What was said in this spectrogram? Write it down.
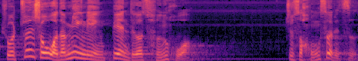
说遵守我的命令，便得存活，就是红色的字。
